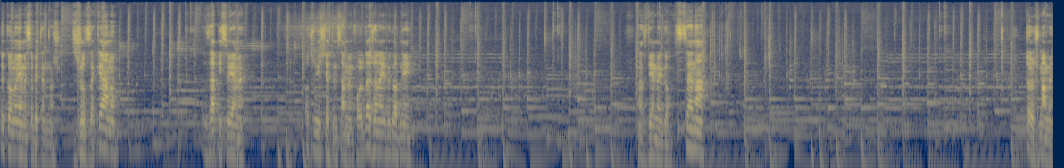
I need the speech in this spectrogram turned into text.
Wykonujemy sobie ten nasz zrzut z ekranu. Zapisujemy oczywiście w tym samym folderze najwygodniej. Nazwiemy go scena. To już mamy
